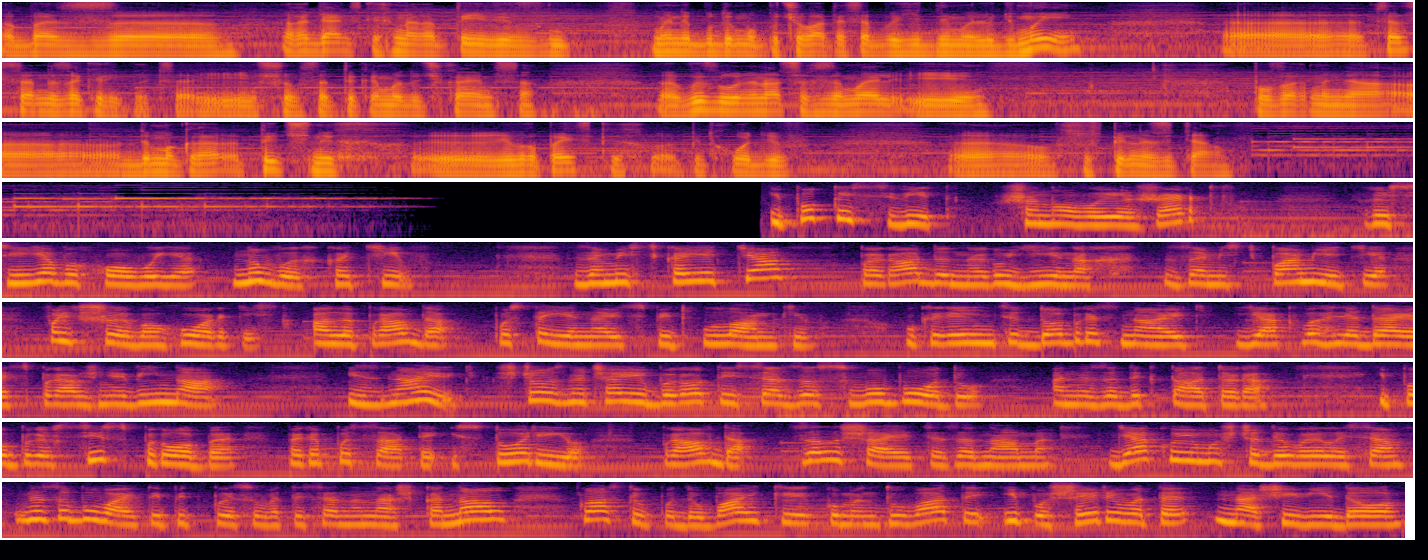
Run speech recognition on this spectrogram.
без е, радянських наративів ми не будемо почувати себе гідними людьми. Е, Це все не закріпиться. І що все-таки ми дочекаємося е, визволення наших земель і повернення е, демократичних е, європейських підходів е, в суспільне життя. Поки світ вшановує жертв, Росія виховує нових катів. Замість каяття паради на руїнах, замість пам'яті фальшива гордість. Але правда постає навіть з-під уламків. Українці добре знають, як виглядає справжня війна, і знають, що означає боротися за свободу, а не за диктатора. І попри всі спроби переписати історію, правда залишається за нами. Дякуємо, що дивилися. Не забувайте підписуватися на наш канал, класти вподобайки, коментувати і поширювати наші відео.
